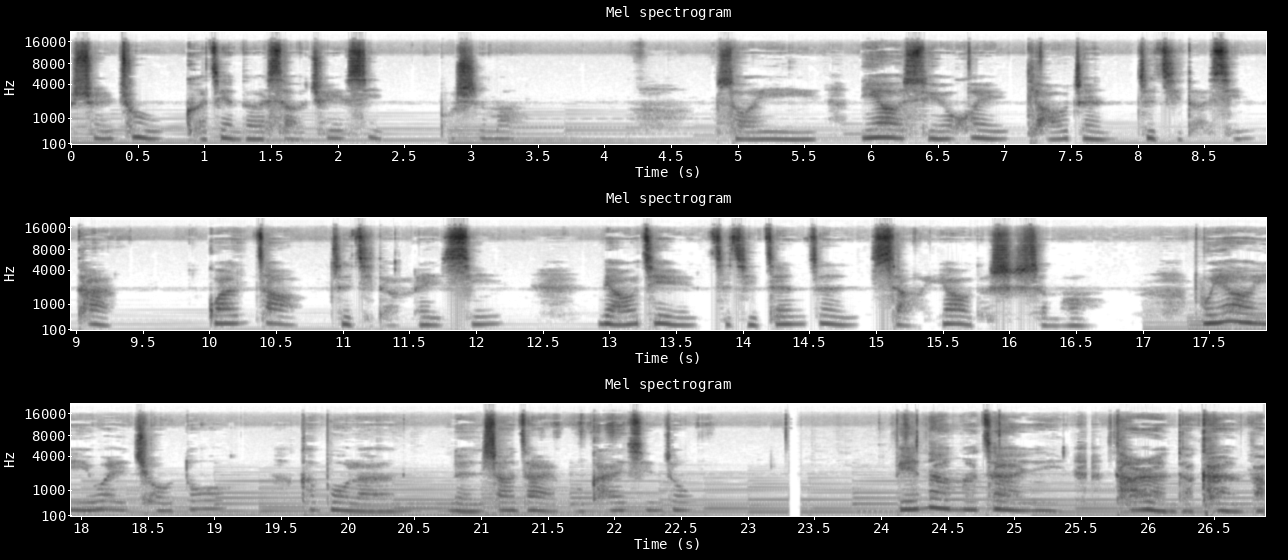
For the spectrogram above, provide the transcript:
随处可见的小确幸，不是吗？所以，你要学会调整自己的心态。关照自己的内心，了解自己真正想要的是什么，不要一味求多，更不能沦丧在不开心中。别那么在意他人的看法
